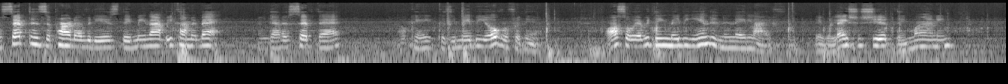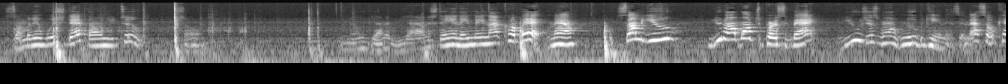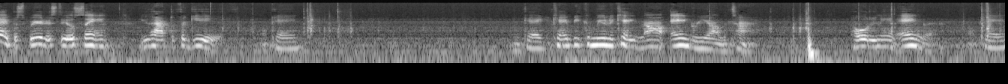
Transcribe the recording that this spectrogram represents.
acceptance a part of it is they may not be coming back. You gotta accept that. Okay? Because it may be over for them. Also, everything may be ending in their life. Their relationship, their money. Some of them wish death on you too. So you know, you gotta you gotta understand they may not come back. Now, some of you, you don't want your person back. You just want new beginnings, and that's okay. But spirit is still saying you have to forgive. Okay. Okay, you can't be communicating all angry all the time. Holding in anger. Okay.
